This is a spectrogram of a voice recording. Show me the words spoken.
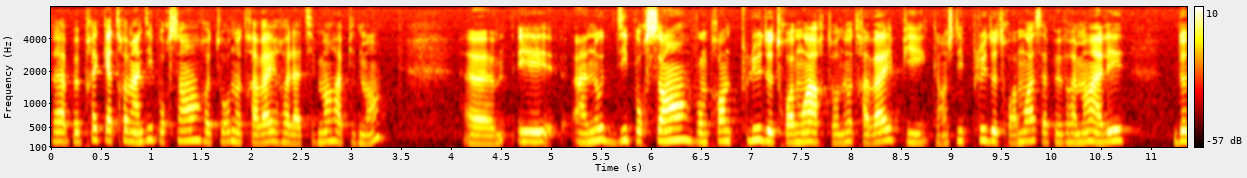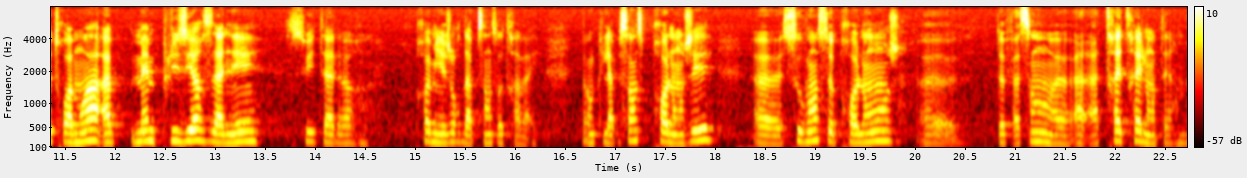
À peu près 90% retournent au travail relativement rapidement. Euh, et un autre 10% vont prendre plus de trois mois à retourner au travail. Puis quand je dis plus de trois mois, ça peut vraiment aller de trois mois à même plusieurs années suite à leur premier jour d'absence au travail. Donc l'absence prolongée euh, souvent se prolonge euh, de façon à, très très long terme.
